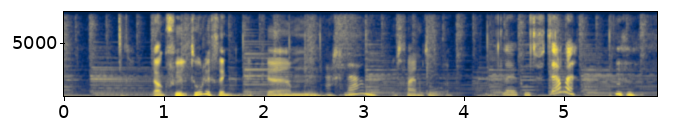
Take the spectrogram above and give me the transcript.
Dank voor jullie toelichting. Ik, um, Graag gedaan. Vond het fijn om te horen. Leuk om te vertellen.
